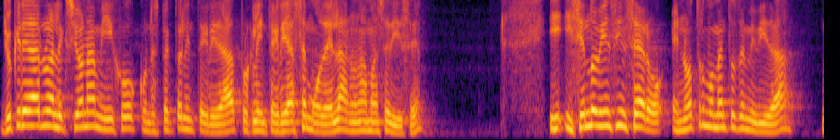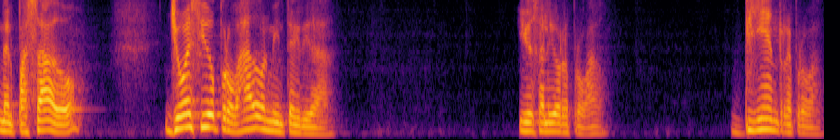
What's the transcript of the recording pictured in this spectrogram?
Yo quería dar una lección a mi hijo con respecto a la integridad, porque la integridad se modela, no nada más se dice. Y, siendo bien sincero, en otros momentos de mi vida, en el pasado, yo he sido probado en mi integridad. Y yo he salido reprobado. Bien reprobado.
